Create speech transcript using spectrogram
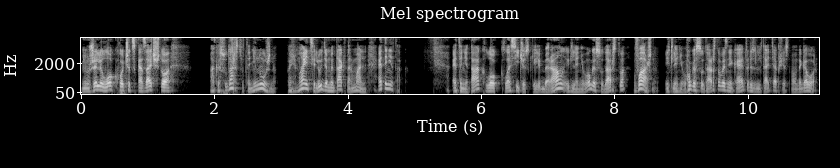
Неужели Лок хочет сказать, что а государство-то не нужно. Понимаете, людям и так нормально. Это не так. Это не так, Лок классический либерал, и для него государство важно, и для него государство возникает в результате общественного договора.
